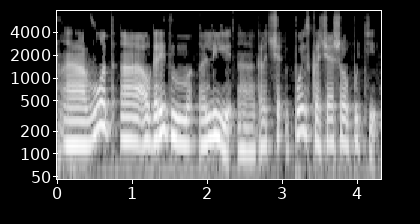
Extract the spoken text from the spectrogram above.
А, вот а, алгоритм Ли, а, поиск кратчайшего пути.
